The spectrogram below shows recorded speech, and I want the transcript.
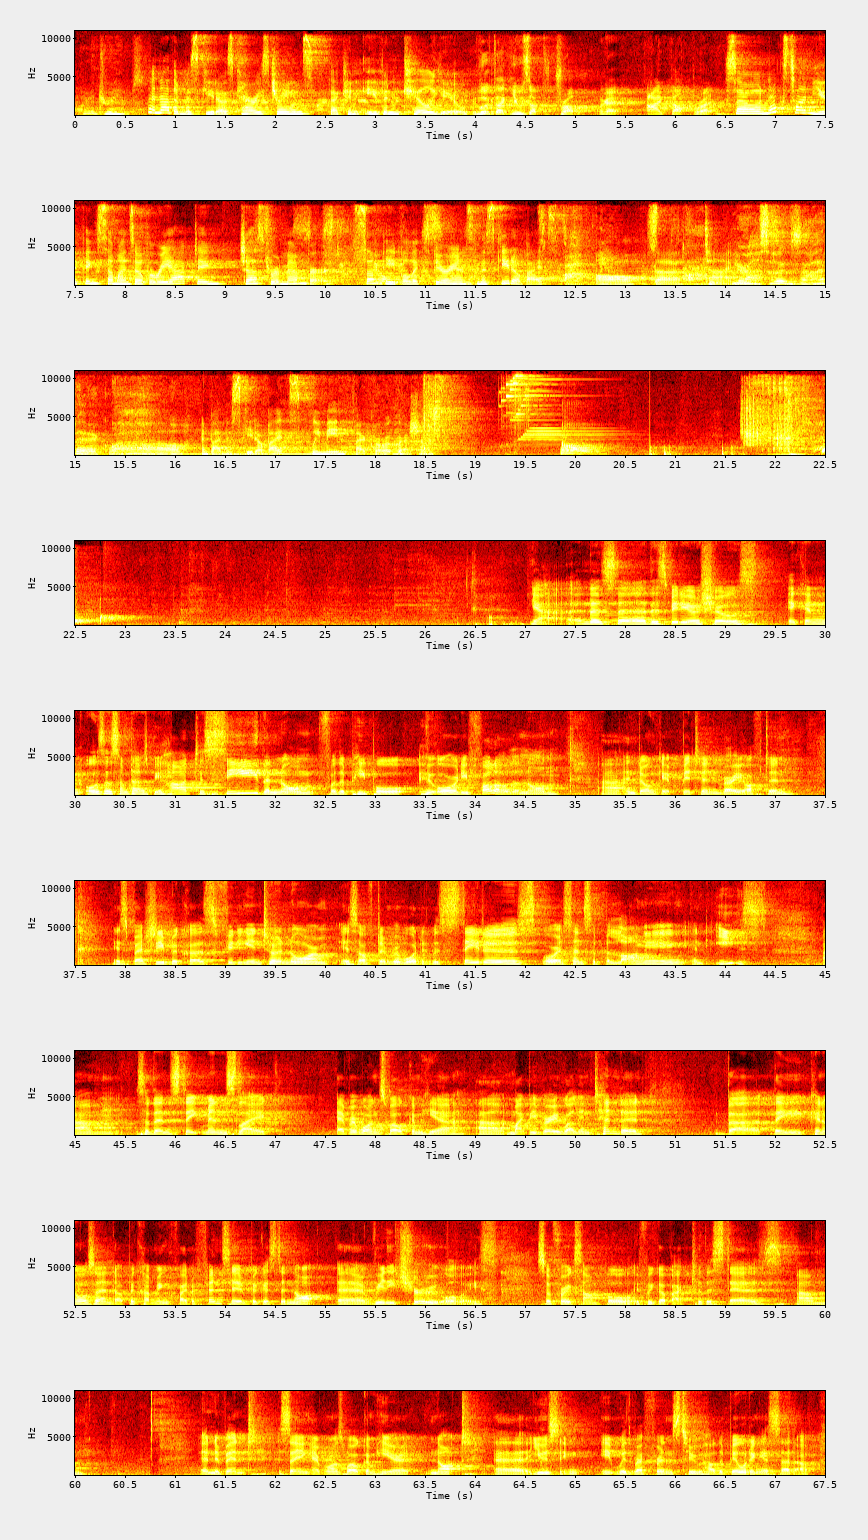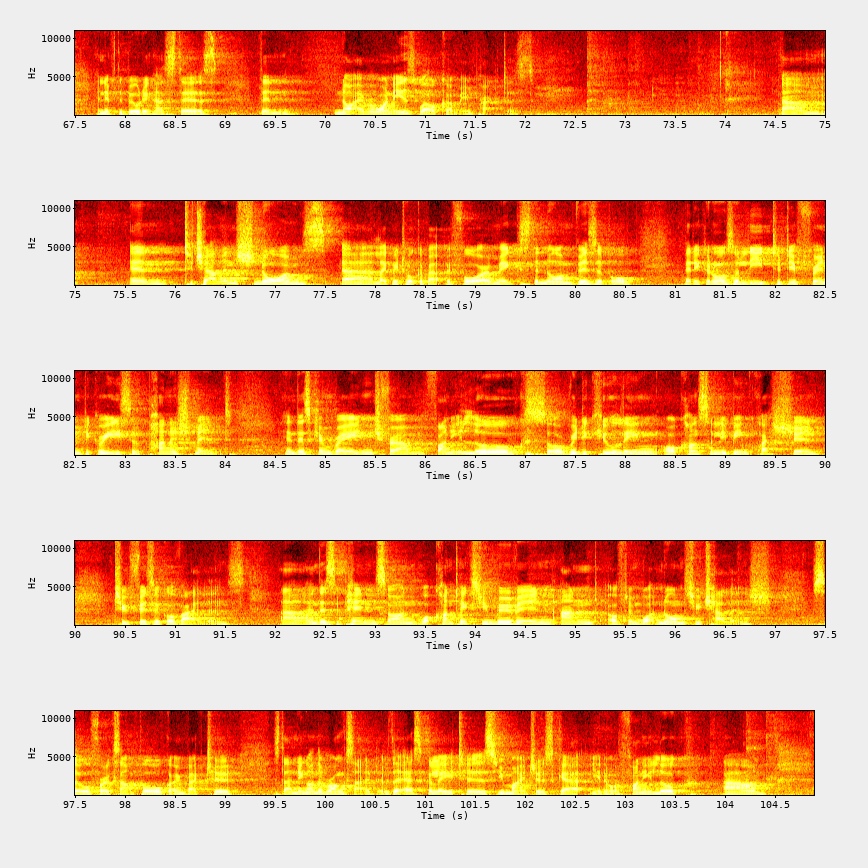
My dreams. And other mosquitoes carry strains that can even kill you. It looked like he was up to trouble, okay? I felt threatened. So, next time you think someone's overreacting, just remember some people experience mosquito bites all the time. You're all so exotic. Wow. And by mosquito bites, we mean microaggressions. Yeah, and this uh, this video shows it can also sometimes be hard to see the norm for the people who already follow the norm uh, and don't get bitten very often. Especially because fitting into a norm is often rewarded with status or a sense of belonging and ease. Um, so then statements like "everyone's welcome here" uh, might be very well intended, but they can also end up becoming quite offensive because they're not uh, really true always. So, for example, if we go back to the stairs, um, an event saying everyone's welcome here, not uh, using it with reference to how the building is set up, and if the building has stairs, then not everyone is welcome in practice. Um, and to challenge norms, uh, like we talked about before, makes the norm visible, but it can also lead to different degrees of punishment. And this can range from funny looks or ridiculing or constantly being questioned to physical violence. Uh, and this depends on what context you move in and often what norms you challenge. So, for example, going back to standing on the wrong side of the escalators, you might just get, you know, a funny look. Um,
